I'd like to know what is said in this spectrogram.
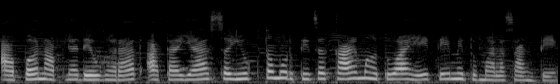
आपण आपल्या देवघरात आता या संयुक्त मूर्तीचं काय महत्त्व आहे ते मी तुम्हाला सांगते.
